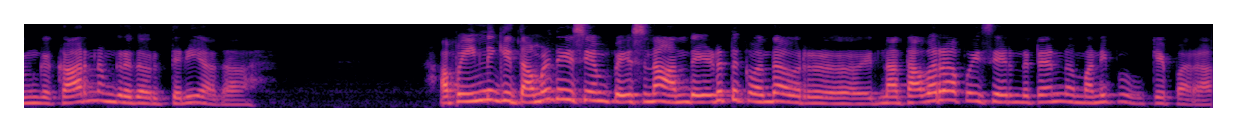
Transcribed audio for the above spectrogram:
இவங்க காரணங்கிறது அவருக்கு தெரியாதா? அப்போ இன்றைக்கி தமிழ் தேசியம் பேசுனா அந்த இடத்துக்கு வந்து அவர் நான் தவறாக போய் சேர்ந்துட்டேன்னு மன்னிப்பு கேட்பாரா?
